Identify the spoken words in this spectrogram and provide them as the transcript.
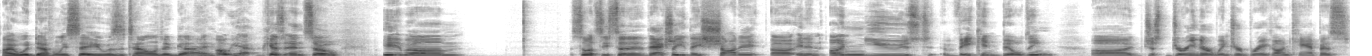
I would definitely say he was a talented guy. Oh yeah, because and so it um so let's see. So they actually they shot it uh, in an unused vacant building uh, just during their winter break on campus.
